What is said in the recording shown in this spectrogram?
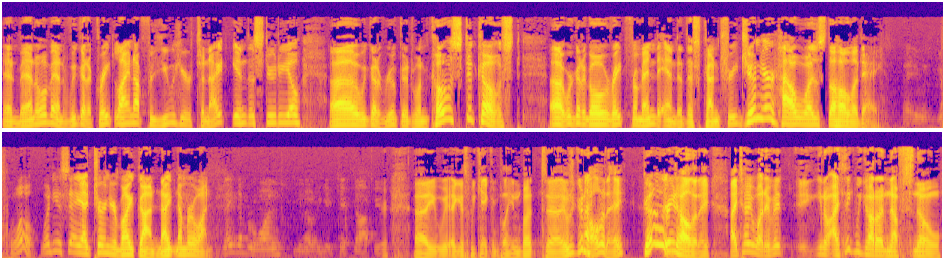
And man, oh man, we've got a great lineup for you here tonight in the studio. Uh, we've got a real good one, coast to coast. Uh, we're going to go right from end to end of this country. Junior, how was the holiday? Whoa, what do you say I turn your mic on? Night number one. night number one, you know, to get kicked off here. Uh, we, I guess we can't complain, but uh, it was a good holiday. Good. Great holiday. I tell you what, if it, you know, I think we got enough snow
